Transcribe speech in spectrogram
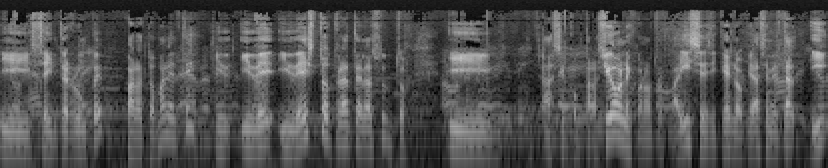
Y se interrumpe para tomar el té. Y, de, y de esto trata el asunto. Y hace comparaciones con otros países y qué es lo que hacen y tal. Y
